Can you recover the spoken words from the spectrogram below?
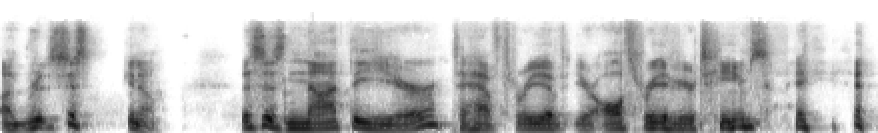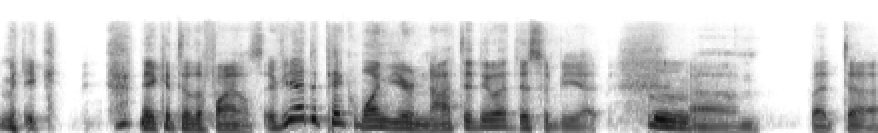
it's just you know, this is not the year to have three of your all three of your teams make make it to the finals. If you had to pick one year not to do it, this would be it. Mm. Um, but uh,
